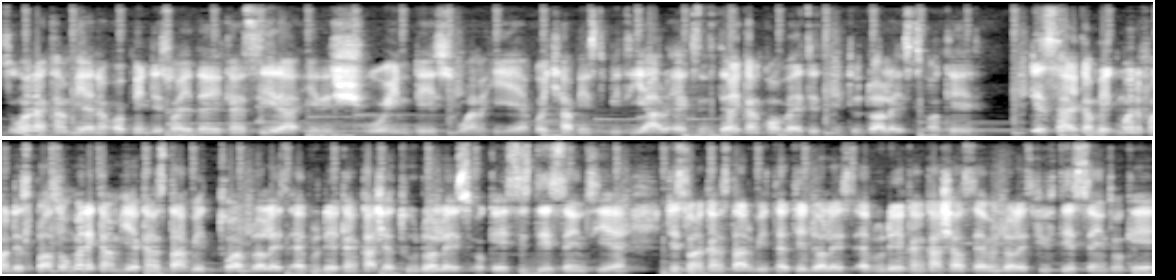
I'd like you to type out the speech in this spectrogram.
So when I come here and I open this one, then you can see that it is showing this one here, which happens to be TRX. Instead, I can convert it into dollars. Okay, this is how you can make money from this platform. When you come here you can start with 12 dollars every day can cash out two dollars okay 60 cents here. This one can start with 30 dollars every day can cash out seven dollars 50 cents okay.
